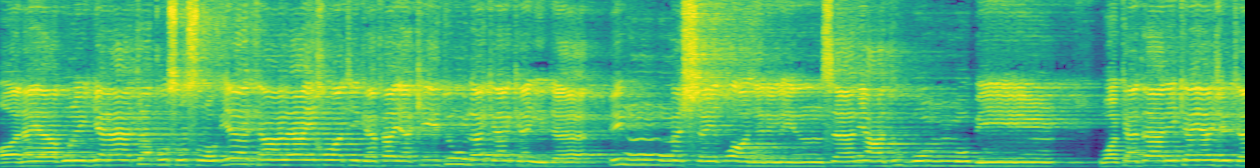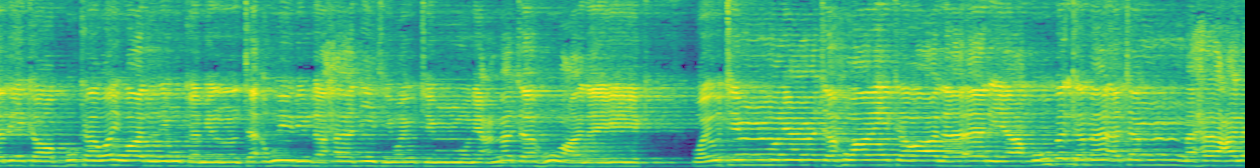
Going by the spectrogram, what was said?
قال يا بني لا تقصص رؤياك على إخوتك فيكيدوا لك كيدا. إن الشيطان للإنسان عدو مبين. وكذلك يجتبيك ربك ويعلمك من تأويل الأحاديث ويتم نعمته عليك. ويتم نعمته عليك وعلى آل يعقوب كما أتمها على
